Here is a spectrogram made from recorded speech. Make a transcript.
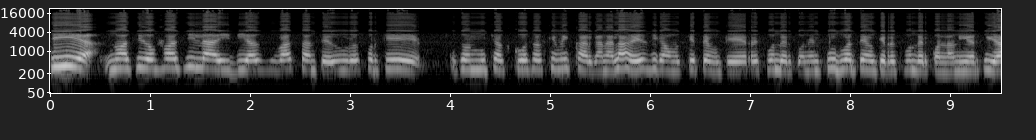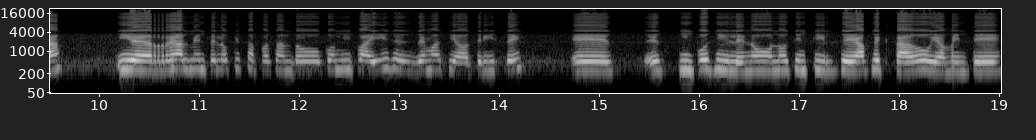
Sí, no ha sido fácil, hay días bastante duros porque son muchas cosas que me cargan a la vez, digamos que tengo que responder con el fútbol, tengo que responder con la universidad y ver realmente lo que está pasando con mi país es demasiado triste, es, imposible no, no sentirse afectado, obviamente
